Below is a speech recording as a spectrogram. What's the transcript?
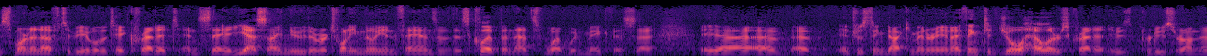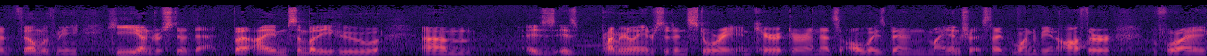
smart enough to be able to take credit and say, yes, I knew there were 20 million fans of this clip, and that's what would make this a, a, uh, a, a interesting documentary. And I think to Joel Heller's credit, who's producer on the film with me, he understood that. But I'm somebody who um, is is primarily interested in story and character, and that's always been my interest. I wanted to be an author before I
